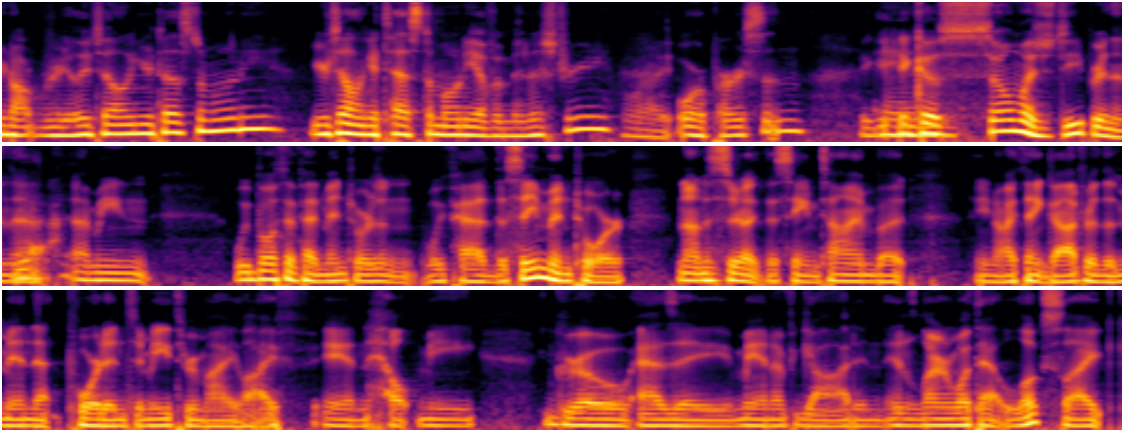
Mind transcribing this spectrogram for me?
you're not really telling your testimony. You're telling a testimony of a ministry Right. or a person. It, it goes so much deeper than that. I mean, we both have had mentors, and we've had the same mentor, not necessarily at the same time, but you know, I thank God for the men that poured into me through my life and helped me grow as a man of God and, and learn what that looks like.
